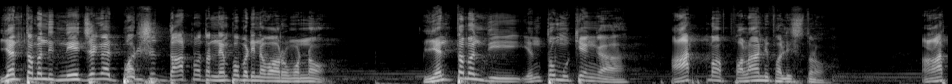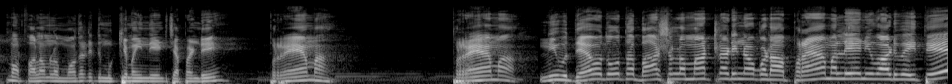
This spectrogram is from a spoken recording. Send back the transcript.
ఎంతమంది నిజంగా పరిశుద్ధాత్మతో నింపబడిన వారు ఉన్నాం. ఎంతమంది ఎంతో ముఖ్యంగా ఆత్మ ఫలాన్ని ఫలిస్తున్నాం. ఆత్మ ఫలంలో మొదటిది ముఖ్యమైనది ఏంటి చెప్పండి? ప్రేమ. ప్రేమ. నీవు దేవదూత భాషలో మాట్లాడినా కూడా ప్రేమ లేని వాడివైతే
